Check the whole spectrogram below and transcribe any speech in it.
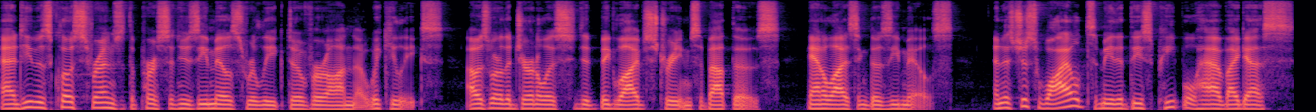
And he was close friends with the person whose emails were leaked over on uh, WikiLeaks. I was one of the journalists who did big live streams about those, analyzing those emails. And it's just wild to me that these people have, I guess,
